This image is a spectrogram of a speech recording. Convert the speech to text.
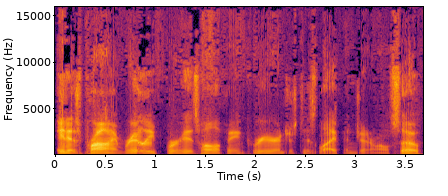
in his prime really for his Hall of Fame career and just his life in general. So.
